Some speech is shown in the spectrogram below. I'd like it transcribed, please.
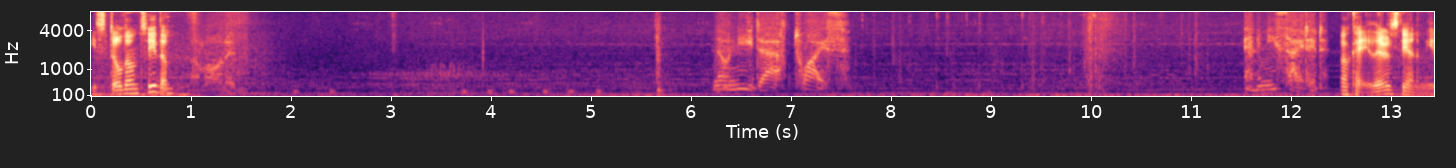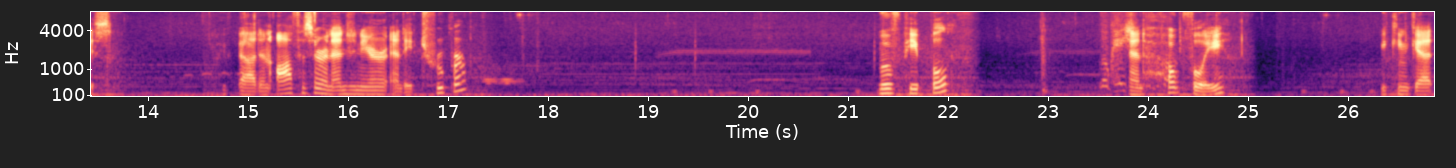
We still don't see them. I'm on it. No need to ask twice. Enemy sighted. Okay, there's the enemies. We've got an officer, an engineer, and a trooper. Move people, Location. and hopefully we can get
